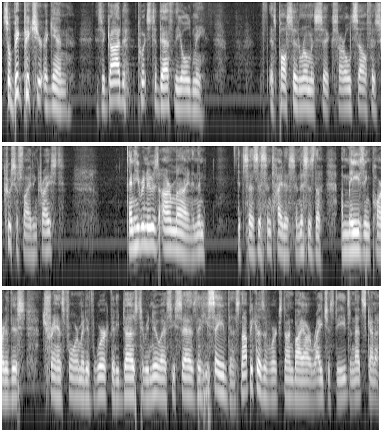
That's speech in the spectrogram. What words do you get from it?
So, big picture again is that God puts to death the old me. As Paul said in Romans 6, our old self is crucified in Christ. And he renews our mind. And then it says this in Titus, and this is the amazing part of this transformative work that he does to renew us. He says that he saved us, not because of works done by our righteous deeds, and that's kind of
